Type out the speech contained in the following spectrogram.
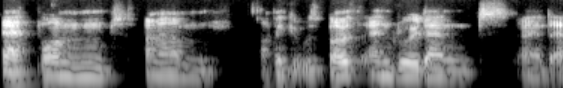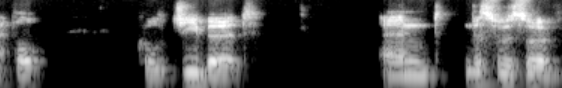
app on, um, I think it was both Android and, and Apple, called GBird. And this was sort of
